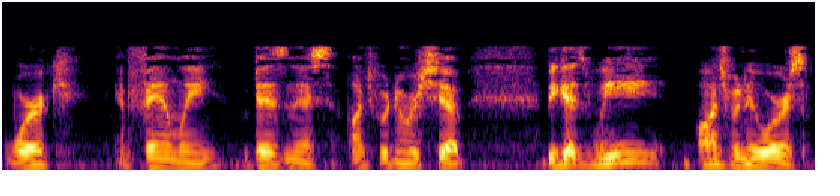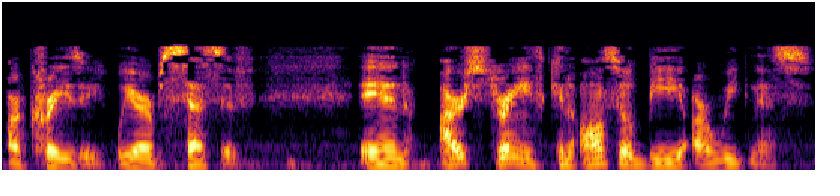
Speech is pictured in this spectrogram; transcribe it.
work and family, business, entrepreneurship, because we entrepreneurs are crazy. We are obsessive. And our strength can also be our weakness,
